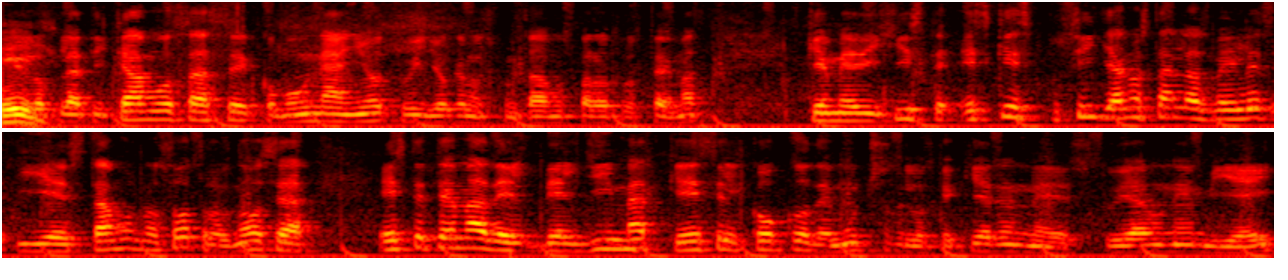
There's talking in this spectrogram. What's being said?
Sí. que lo platicamos hace como un año, tú y yo que nos juntábamos para otros temas, que me dijiste, es que pues, sí, ya no están las Vélez y estamos nosotros, ¿no? O sea, este tema del, del GMAT, que es el coco de muchos de los que quieren eh, estudiar un MBA,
